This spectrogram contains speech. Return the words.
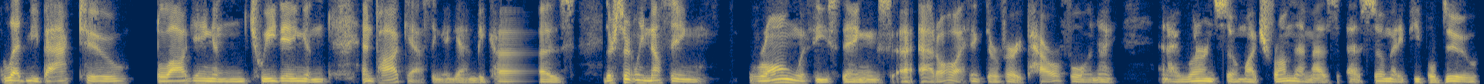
led me back to blogging and tweeting and and podcasting again because there's certainly nothing wrong with these things at all. I think they're very powerful and I and I learned so much from them as as so many people do.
